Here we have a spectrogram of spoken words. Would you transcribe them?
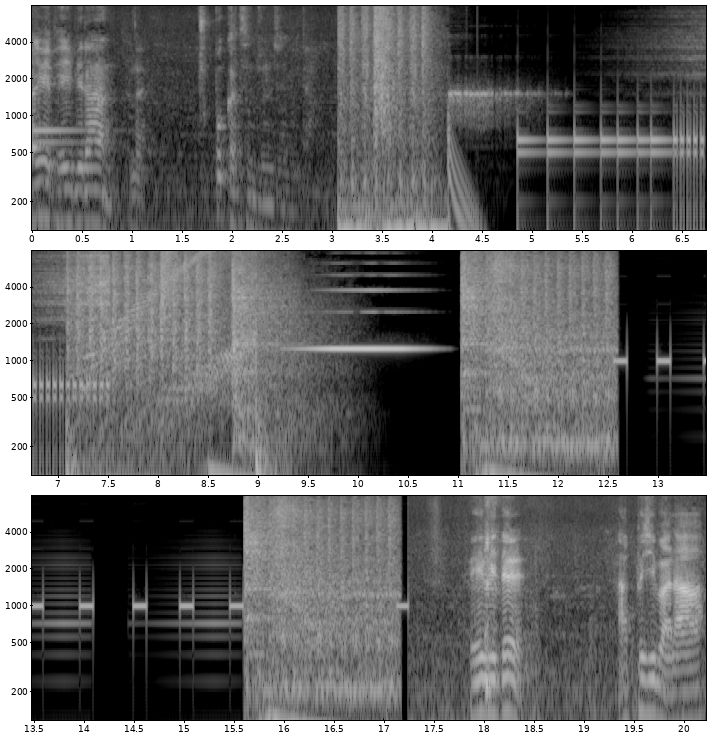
저에게 베이비란 네. 축복 같은 존재입니다. 베이비들 아프지 마라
